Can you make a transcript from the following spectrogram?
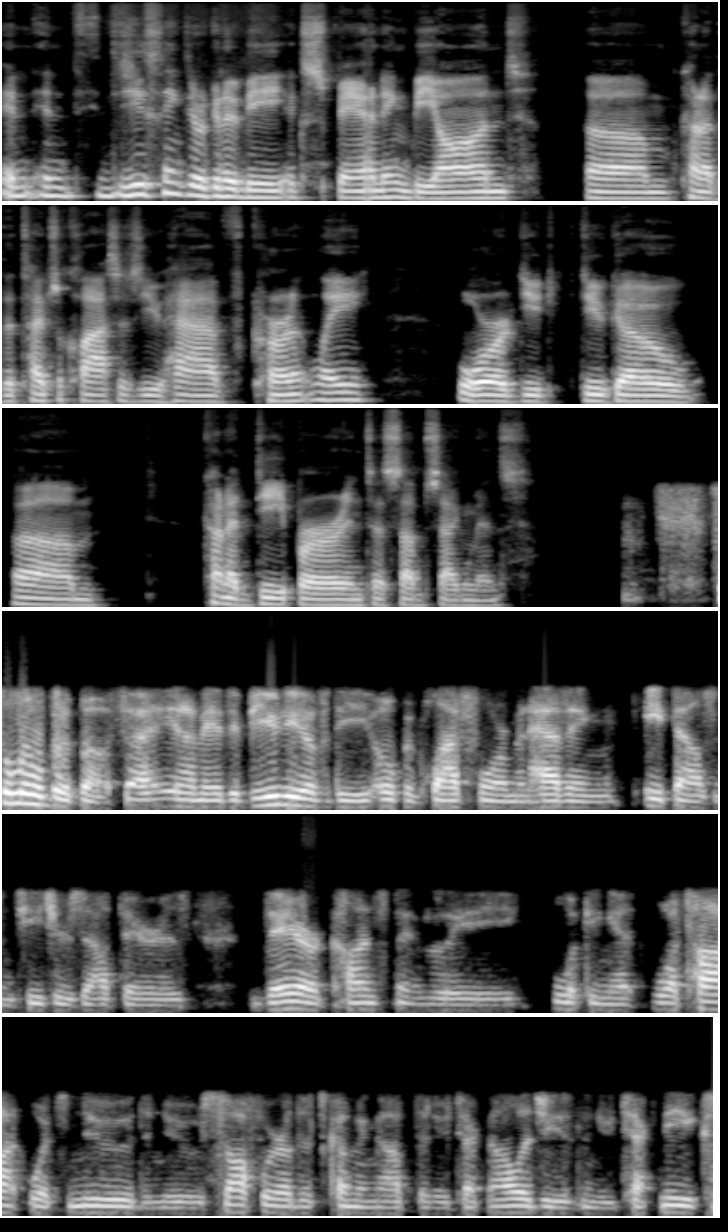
And and do you think they're going to be expanding beyond um, kind of the types of classes you have currently, or do you do you go um, kind of deeper into subsegments? It's a little bit of both. I, I mean, the beauty of the open platform and having 8,000 teachers out there is they are constantly looking at what's hot, what's new, the new software that's coming up, the new technologies, the new techniques,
